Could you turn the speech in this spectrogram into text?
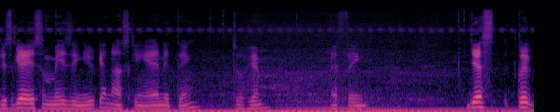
this guy is amazing. You can asking anything to him i think. Just click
